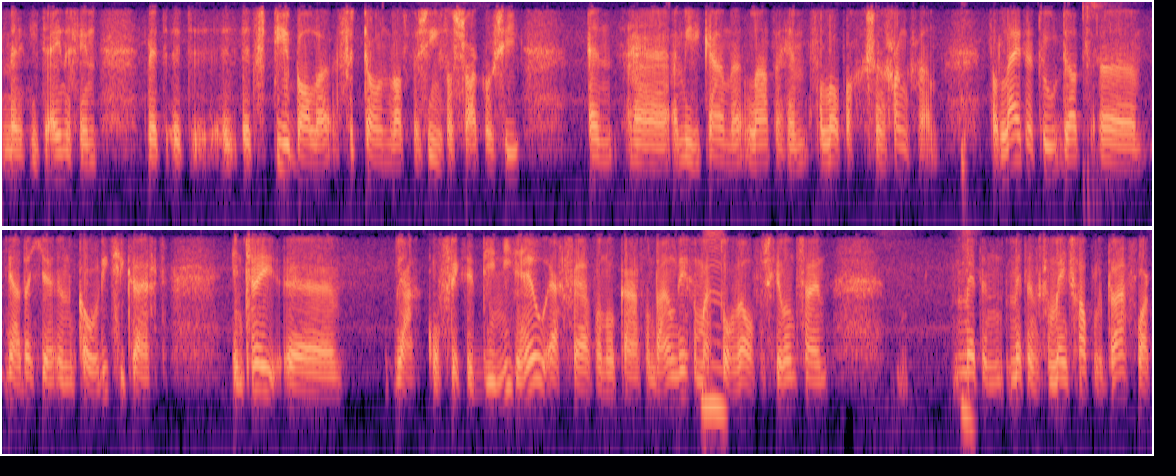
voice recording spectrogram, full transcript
ben ik niet de enige in, met het, het spierballenvertoon wat we zien van Sarkozy. En uh, Amerikanen laten hem voorlopig zijn gang gaan. Dat leidt ertoe dat, uh, ja, dat je een coalitie krijgt in twee uh, ja, conflicten die niet heel erg ver van elkaar vandaan liggen, maar mm. toch wel verschillend zijn met een, met een gemeenschappelijk draagvlak.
